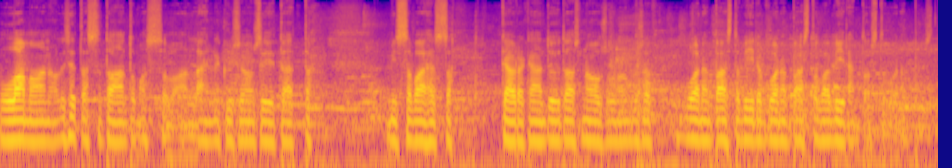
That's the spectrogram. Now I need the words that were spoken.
lamaan olisi tässä taantumassa, vaan lähinnä kyse on siitä, että missä vaiheessa käyrä kääntyy taas nousuun, onko se vuoden päästä, viiden vuoden päästä vai 15 vuoden päästä.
